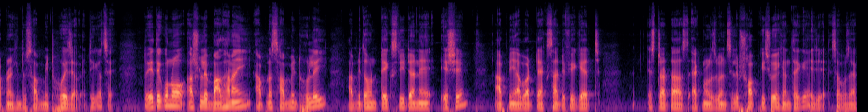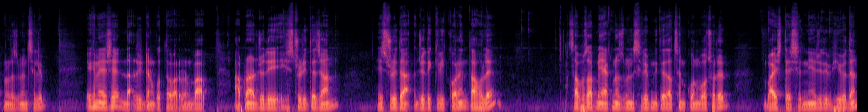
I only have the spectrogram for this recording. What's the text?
আপনার কিন্তু সাবমিট হয়ে যাবে, ঠিক আছে? তো এতে কোনো আসলে বাধা নাই, আপনার সাবমিট হলেই আপনি তখন ট্যাক্স রিটার্নে এসে আপনি আবার tax certificate status acknowledgement slip সব কিছু এখান থেকে, এই যে সাপোজ অ্যাকনোলেজমেন্ট স্লিপ এখানে এসে রিটার্ন করতে পারবেন বা আপনার যদি হিস্টোরিতে যান হিস্টোরিতে যদি ক্লিক করেন তাহলে সাপোজ আপনি অ্যাকনোলেজমেন্ট স্লিপ নিতে যাচ্ছেন কোন বছরের? বাইশ তেইশের নিয়ে যদি ভিউ দেন,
